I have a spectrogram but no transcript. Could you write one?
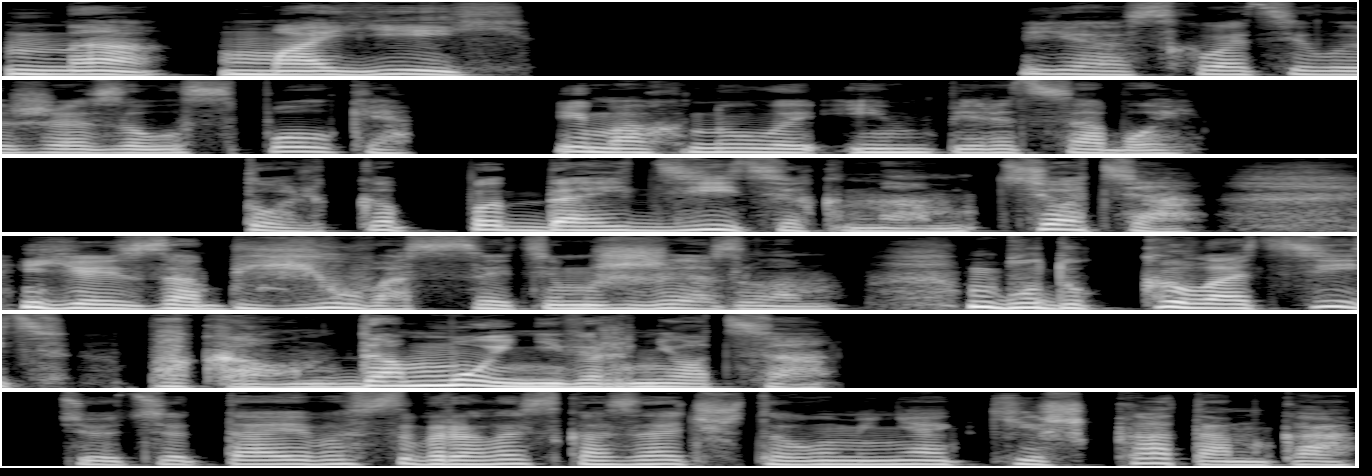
на моей. Я схватила жезл с полки, и махнула им перед собой. «Только подойдите к нам, тетя, я изобью вас с этим жезлом, буду колотить, пока он домой не вернется. Тетя Таева собралась сказать, что у меня кишка тонка.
